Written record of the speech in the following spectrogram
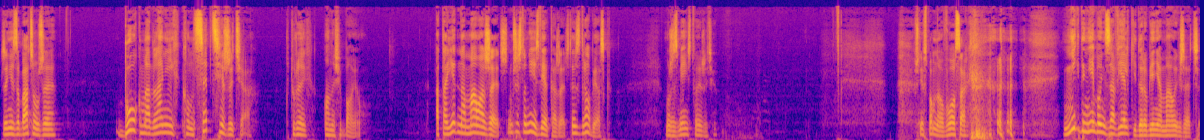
że nie zobaczą, że Bóg ma dla nich koncepcję życia, których one się boją. A ta jedna mała rzecz, no przecież to nie jest wielka rzecz, to jest drobiazg, może zmienić Twoje życie. Już nie wspomnę o włosach. Nigdy nie bądź za wielki do robienia małych rzeczy,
